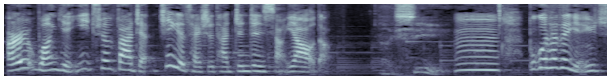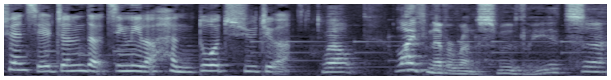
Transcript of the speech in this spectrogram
而往演艺圈发展，这个才是她真正想要的。 I see. 不过她在演艺圈其实真的经历了很多曲折。 Well, life never runs smoothly. It's uh,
